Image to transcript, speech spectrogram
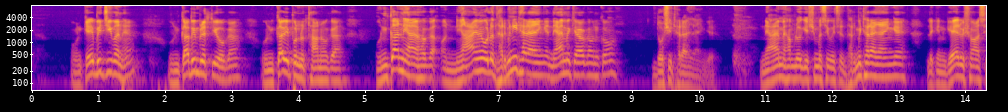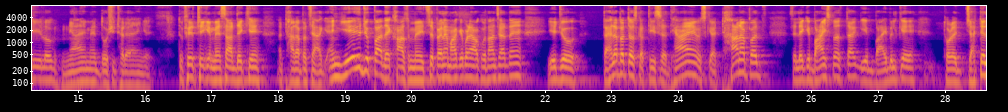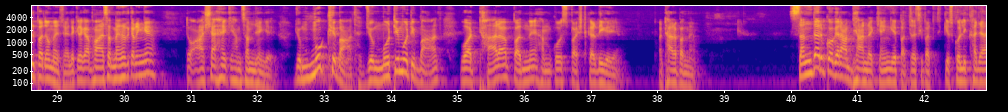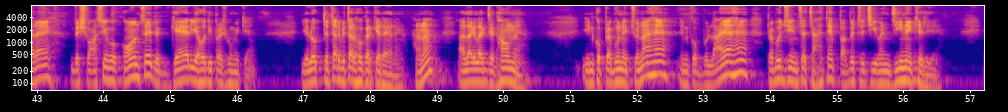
उनके भी जीवन है, उनका भी मृत्यु होगा, उनका भी पुनरुत्थान होगा, उनका न्याय होगा, और न्याय में वो लोग धर्मी नहीं ठहराएँगे। न्याय में क्या होगा उनको? दोषी ठहराए जाएँगे। न्याय में हम लोग यीशु मसीह से धर्मी ठहराए जाएँगे, लेकिन गैर विश्वासी लोग न्याय में दोषी ठहराएँगे तो फिर ठीक है, मेरे साथ देखिए अट्ठारह पद से आगे। एंड ये जो पद है खास में, इससे पहले हम आगे बढ़े, आपको बताना चाहते हैं, ये जो पहला पद था, उसका तीसरा अध्याय, उसके अट्ठारह पद से लेकर बाईस पद तक, ये बाइबल के थोड़े जटिल पदों में से लेकिन अगर आप हमारे साथ मेहनत करेंगे तो आशा है कि हम समझेंगे। जो मुख्य बात, जो मोटी मोटी बात, वो अट्ठारह पद में हमको स्पष्ट कर दी गई है। अट्ठारह पद में। संदर्भ को अगर आप ध्यान रखेंगे पत्र की पत्र किसको लिखा जा रहा है? विश्वासियों को कौन से? जो गैर यहूदी पृष्ठभूमि के हैं। ये लोग तितर बितर होकर के रह रहे हैं, है ना? अलग अलग जगहों में। इनको प्रभु ने चुना है, इनको बुलाया है। प्रभु जी इनसे चाहते हैं पवित्र जीवन जीने के लिए।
